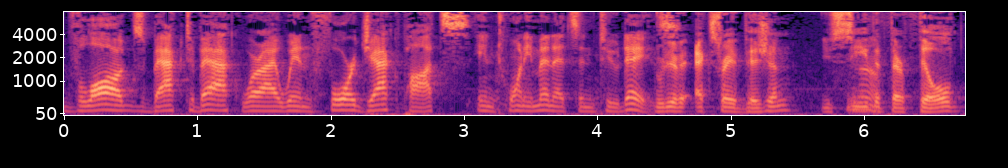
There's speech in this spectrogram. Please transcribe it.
vlogs back to back where I win four jackpots in 20 minutes in two days. Would you have X-ray vision? You see No. that they're filled,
